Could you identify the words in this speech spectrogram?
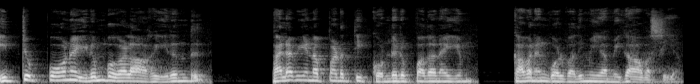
இற்றுப்போன இரும்புகளாக இருந்து பலவீனப்படுத்தி கொண்டிருப்பதனையும் கவனங்கொள்வது மிக மிக அவசியம்.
